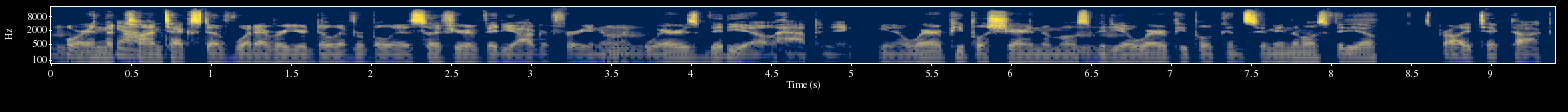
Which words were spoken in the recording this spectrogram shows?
mm. or in the yeah. context of whatever your deliverable is so if you're a videographer you know mm. like where is video happening you know where are people sharing the most mm-hmm. video where are people consuming the most video it's probably tiktok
